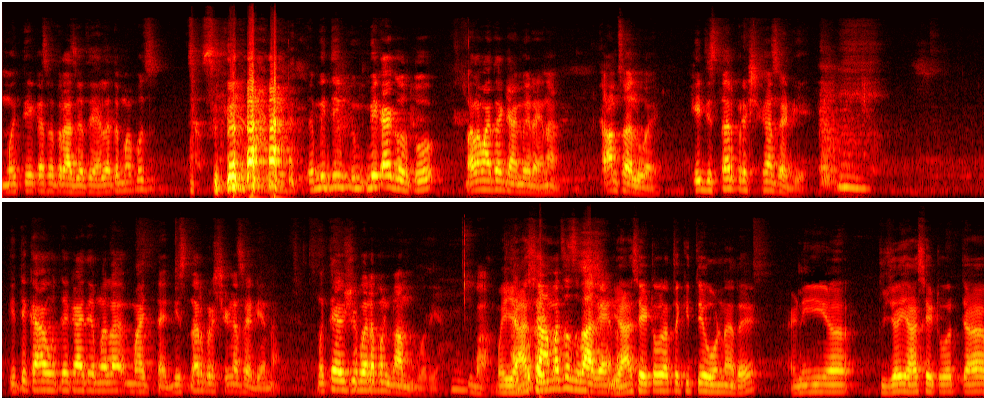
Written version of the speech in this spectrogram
मग ते कसा त्रास देतं ह्याला तर मग तर मी ते मी काय करतो मला माहिती आहे कॅमेरा आहे ना काम चालू आहे. हे दिसणार प्रेक्षकांसाठी आहे. तिथे काय होतं काय ते मला माहीत नाही. दिसणार प्रेक्षकांसाठी आहे ना. मग त्या हिशोबाने आपण काम करूया. मग या कामाचाच भाग आहे या सेटवर आता किती होणार आहे? आणि तुझ्या ह्या सेटवर त्या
